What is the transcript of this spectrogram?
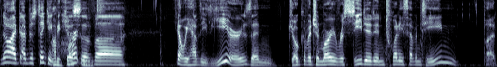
No, I, I'm just thinking I'm because of heartened. uh, you know we have these years, and Djokovic and Murray receded in 2017, but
